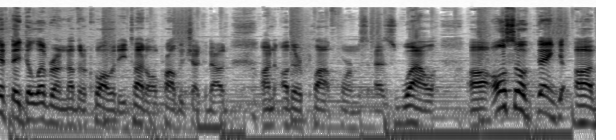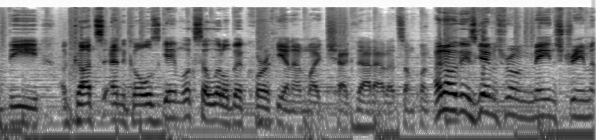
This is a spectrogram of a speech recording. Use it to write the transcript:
if they deliver another quality title, I'll probably check it out on other platforms as well. Uh, also, think uh, the Guts and Goals game looks a little bit quirky, and I might check that out at some point. I know these games from a mainstream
